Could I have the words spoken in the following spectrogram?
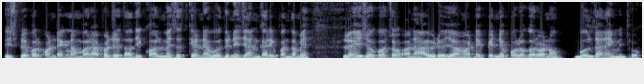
ડિસ્પ્લે પર કોન્ટેક્ટ નંબર આપ્યો છે, ત્યાંથી કોલ મેસેજ કરીને વધુની જાણકારી પણ તમે લઈ શકો છો. અને આ વીડિયો જોવા માટે પેનને ફોલો કરવાનું ભૂલતા નહીં મિત્રો.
